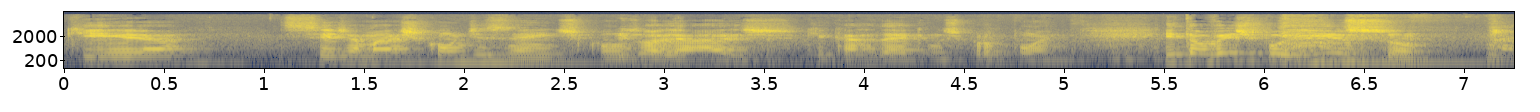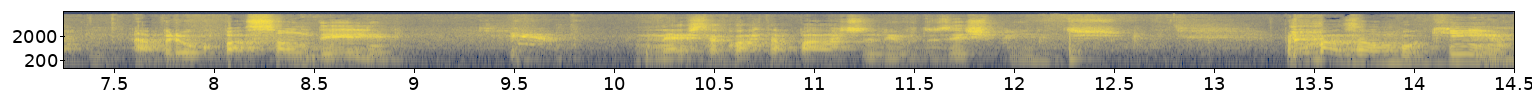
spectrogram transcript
que seja mais condizente com os olhares que Kardec nos propõe. E talvez por isso a preocupação dele nesta quarta parte do Livro dos Espíritos. Para embasar um pouquinho,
